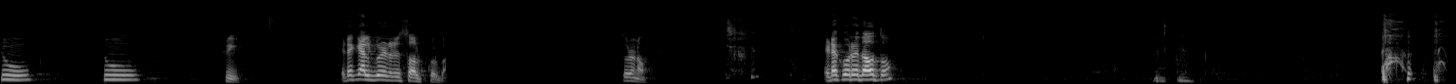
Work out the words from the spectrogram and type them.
টু টু থ্রি এটা ক্যালকুলেটারে সলভ করবা। করে নাও। এটা করে দাও তো।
